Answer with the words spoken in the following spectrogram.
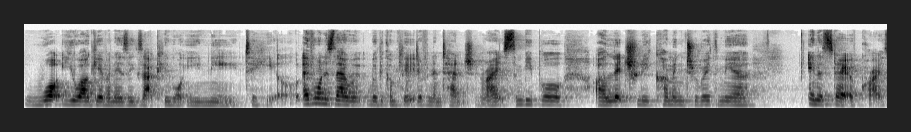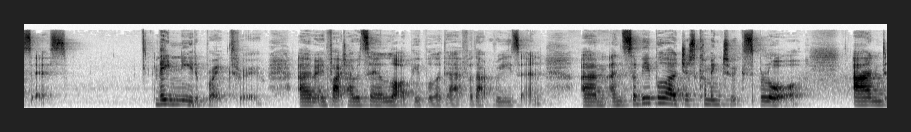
what you are given is exactly what you need to heal. Everyone is there with, with a completely different intention, right? Some people are literally coming to Rythmia in a state of crisis. They need a breakthrough. Um, in fact, I would say a lot of people are there for that reason. Um, and some people are just coming to explore and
